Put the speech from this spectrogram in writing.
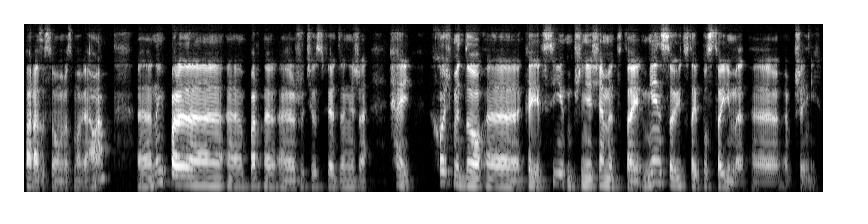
para ze sobą rozmawiała, no i partner rzucił stwierdzenie, że hej, chodźmy do KFC, przyniesiemy tutaj mięso i tutaj postoimy przy nich.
